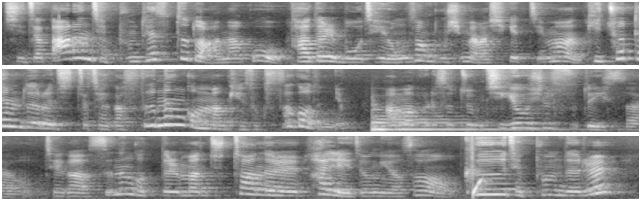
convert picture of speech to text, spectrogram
진짜 다른 제품 테스트도 안 하고 다들 뭐 제 영상 보시면 아시겠지만 기초템들은 진짜 제가 쓰는 것만 계속 쓰거든요. 아마 그래서 좀 지겨우실 수도 있어요. 제가 쓰는 것들만 추천 을 할 예정이어서 그 제품들을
